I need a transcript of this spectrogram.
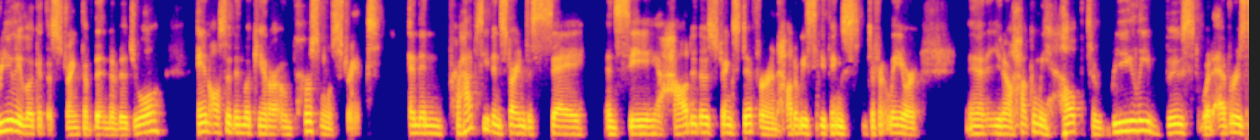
really look at the strength of the individual and also then looking at our own personal strengths. And then perhaps even starting to say and see how do those strengths differ and how do we see things differently or and you know how can we help to really boost whatever is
